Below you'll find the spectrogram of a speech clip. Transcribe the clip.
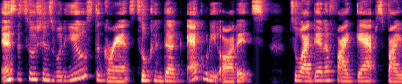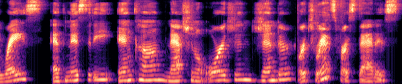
Institutions would use the grants to conduct equity audits to identify gaps by race, ethnicity, income, national origin, gender, or transfer status,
